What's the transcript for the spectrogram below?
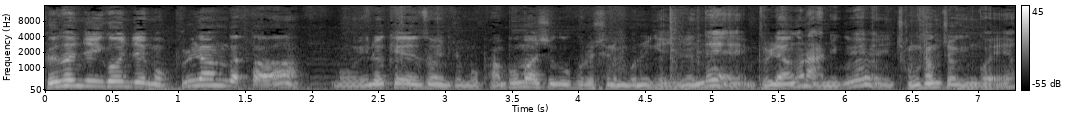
그래서 이제 이거 이제 뭐 불량 같다. 뭐 이렇게 해서 이제 뭐 반품하시고 그러시는 분이 계시는데 불량은 아니고요. 정상적인 거예요.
